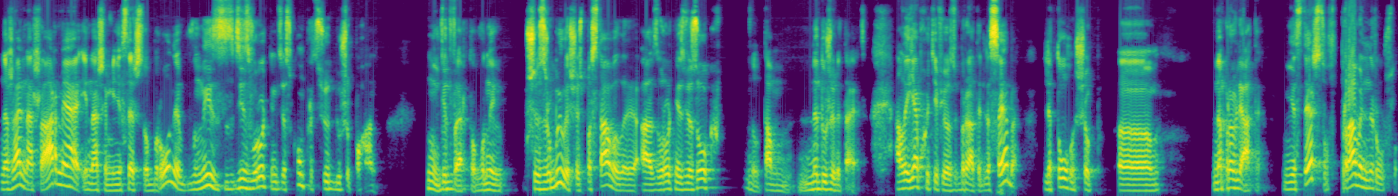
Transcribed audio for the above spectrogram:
На жаль, наша армія і наше Міністерство оборони вони зі зворотнім зв'язком працюють дуже погано. Ну, відверто. Вони щось зробили, щось поставили, а зворотній зв'язок ну, там не дуже вітається. Але я б хотів його збирати для себе, для того, щоб е, направляти міністерство в правильне русло,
